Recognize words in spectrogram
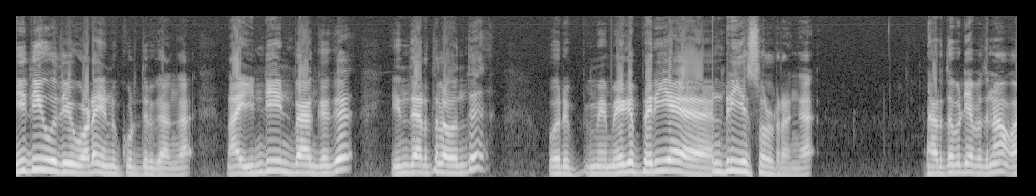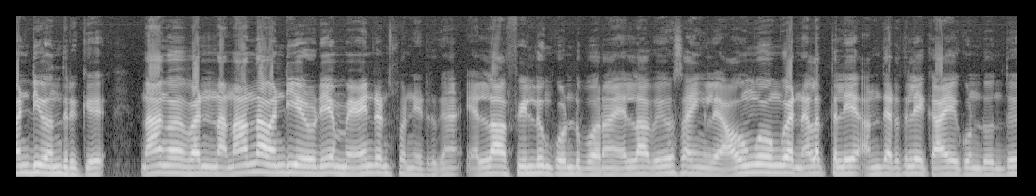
நிதி உதவியோட எனக்கு கொடுத்துருக்காங்க. நான் இந்தியன் பேங்க்குக்கு இந்த இடத்துல வந்து ஒரு மிகப்பெரிய நன்றியை சொல்கிறேங்க அடுத்தபடி பார்த்தீங்கன்னா வண்டி வந்திருக்கு. நாங்கள் வண் நான் தான் வண்டியோடைய மெயின்டெனன்ஸ் பண்ணிகிட்ருக்கேன் எல்லா ஃபீல்டும் கொண்டு போகிறேன் எல்லா விவசாயிகளையும் அவங்கவுங்க நிலத்திலே அந்த இடத்துலயே காயை கொண்டு வந்து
